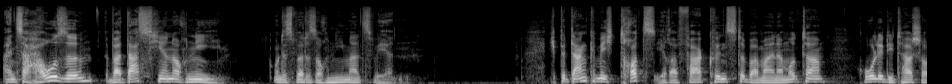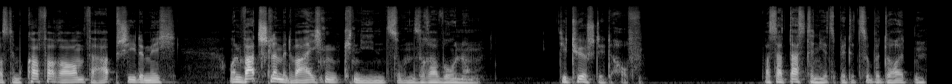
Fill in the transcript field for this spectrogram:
Ein Zuhause war das hier noch nie und es wird es auch niemals werden. Ich bedanke mich trotz ihrer Fahrkünste bei meiner Mutter, hole die Tasche aus dem Kofferraum, verabschiede mich und watschle mit weichen Knien zu unserer Wohnung. Die Tür steht auf. Was hat das denn jetzt bitte zu bedeuten?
